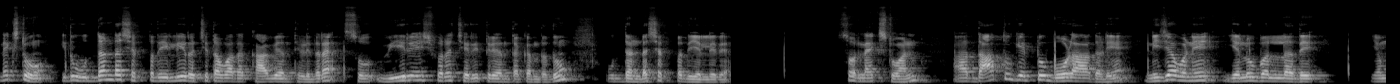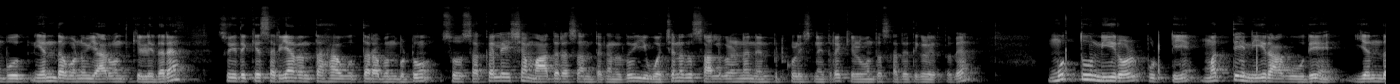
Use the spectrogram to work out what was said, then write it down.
ನೆಕ್ಸ್ಟು ಇದು ಉದ್ದಂಡ ಷಟ್ಪದಿಯಲ್ಲಿ ರಚಿತವಾದ ಕಾವ್ಯ ಅಂತ ಹೇಳಿದರೆ ಸೊ ವೀರೇಶ್ವರ ಚರಿತ್ರೆ ಅಂತಕ್ಕಂಥದ್ದು ಉದ್ದಂಡ ಷಟ್ಪದಿಯಲ್ಲಿದೆ. ಸೊ ನೆಕ್ಸ್ಟ್ ಒನ್ ಧಾತುಗೆಟ್ಟು ಬೋಳಾದಡೆ ನಿಜವಣೆ ಎಲುಬಲ್ಲದೆ ಎಂಬುದು ಎಂದವನು ಯಾರು ಅಂತ ಕೇಳಿದರೆ ಸೊ ಇದಕ್ಕೆ ಸರಿಯಾದಂತಹ ಉತ್ತರ ಬಂದ್ಬಿಟ್ಟು ಸೊ ಸಕಲೇಶ ಮಾದರಸ ಅಂತಕ್ಕಂಥದ್ದು ಈ ವಚನದ ಸಾಲುಗಳನ್ನ ನೆನ್ಪಿಟ್ಕೊಳ್ಳಿ ಸ್ನೇಹಿತರೆ ಕೇಳುವಂಥ ಸಾಧ್ಯತೆಗಳಿರ್ತದೆ ಮುತ್ತು ನೀರೊಳ್ ಪುಟ್ಟಿ, ಮತ್ತೆ ನೀರಾಗುವುದೇ ಎಂದ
